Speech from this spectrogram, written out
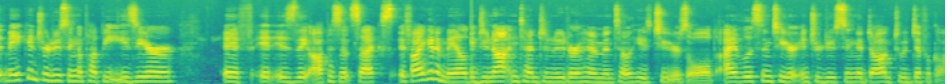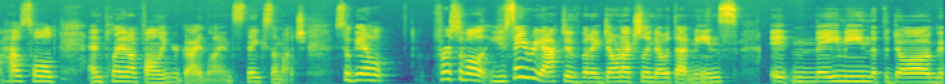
it make introducing a puppy easier? If it is the opposite sex. If I get a male, I do not intend to neuter him until he is two years old. I've listened to your introducing a dog to a difficult household and plan on following your guidelines. Thanks so much. So, Gail, first of all, you say reactive, but I don't actually know what that means. It may mean that the dog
